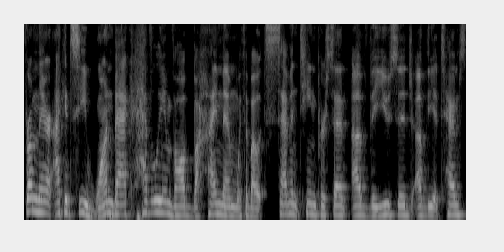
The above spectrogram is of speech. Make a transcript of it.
from there, I could see one back heavily involved behind them with about 17% of the usage of the attempts.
